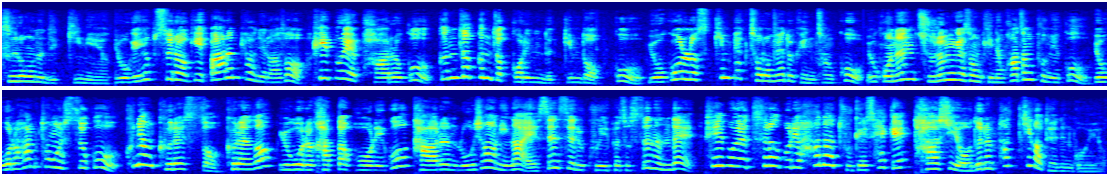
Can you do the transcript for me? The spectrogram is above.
들어오는 느낌이에요. 이게 흡수력이 빠른 편이라서 피부에 바르고 끈적끈적거리는 느낌도 없고 이걸로 스킨팩처럼 해도 괜찮고 이거는 주름 개선 기능 화장품이고 이거를 한 통을 쓰고 그냥 그랬어. 그래서 이거를 갖다 버리고 다른 로션이나 에센스를 구입해서 쓰는데 피부에 트러블이 하나, 두 개, 세 개? 다시 여드름 파티가 되는 거예요.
